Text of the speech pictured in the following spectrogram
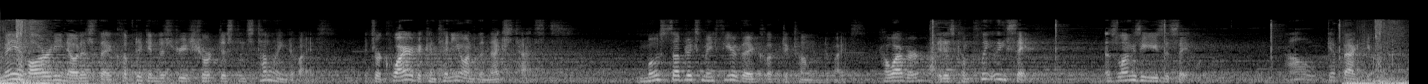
You may have already noticed the Ecliptic Industries short distance tunneling device. It's required to continue on to the next tests. Most subjects may fear the ecliptic tunneling device. However, it is completely safe, as long as you use it safely. I'll get back to you on that.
